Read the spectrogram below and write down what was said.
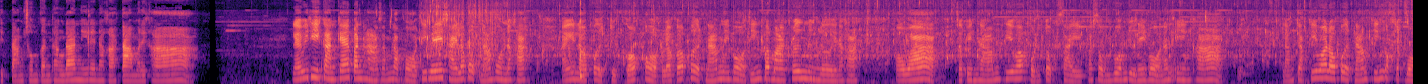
ติดตามชมกันทางด้านนี้เลยนะคะ ตามมาเลยค่ะ และวิธีการแก้ปัญหาสำหรับบ่อที่ไม่ได้ใช้ระบบน้ำวนนะคะ ให้เราเปิดจุดก๊อกออก แล้วก็เปิดน้ำในบ่อทิ้งประมาณครึ่งหนึ่งเลยนะคะ เพราะว่าจะเป็นน้ำที่ว่าฝนตกใส่ผสมรวมอยู่ในบ่อนั่นเองค่ะ หลังจากที่ว่าเราเปิดน้ำทิ้งออกจากบ่อ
